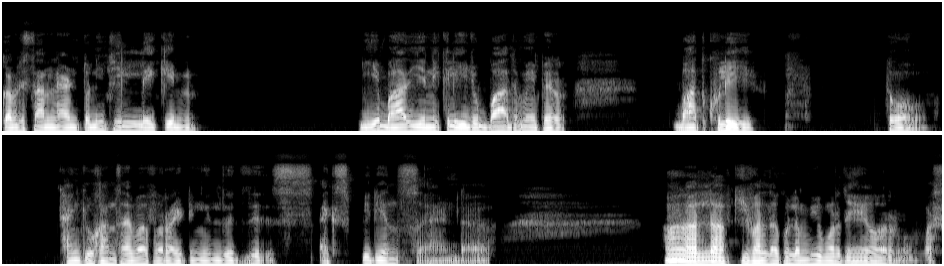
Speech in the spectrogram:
قبرستان لینڈ تو نہیں تھی، لیکن یہ بات یہ نکلی جو بعد میں پھر بات کھلی۔ تو تھینک یو خان صاحبہ for writing in this experience and ہاں اللہ آپ کی والدہ کو لمبی عمر دے اور بس۔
